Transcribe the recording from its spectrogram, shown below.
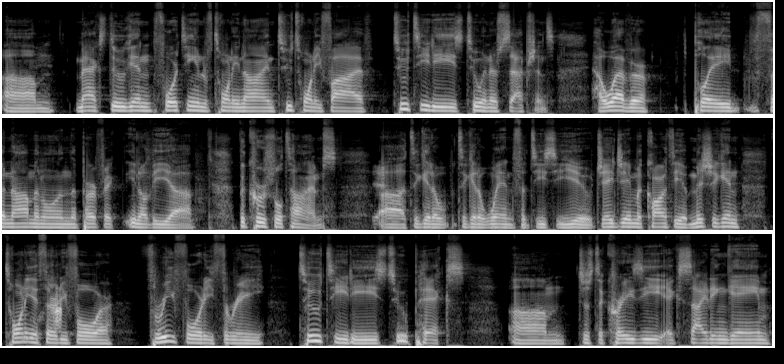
Um, Max Duggan, 14 of 29, 225, two TDs, two interceptions. However, played phenomenal in the perfect, you know, the uh, the crucial times uh, to get a to get a win for TCU. JJ McCarthy of Michigan, 20 of 34, 343, two TDs, two picks. Um, just a crazy, exciting game.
